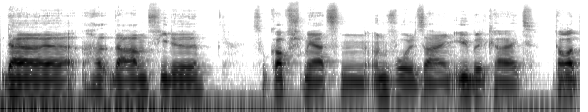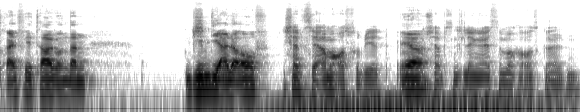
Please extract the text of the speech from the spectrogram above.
Da, da haben viele so Kopfschmerzen, Unwohlsein, Übelkeit. Dauert drei, vier Tage und dann geben die alle auf. Ich habe es ja auch mal ausprobiert. Ja. Ich habe es nicht länger als eine Woche ausgehalten.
